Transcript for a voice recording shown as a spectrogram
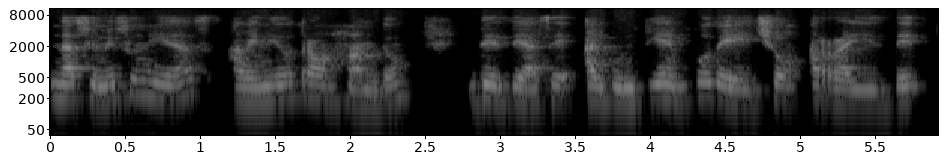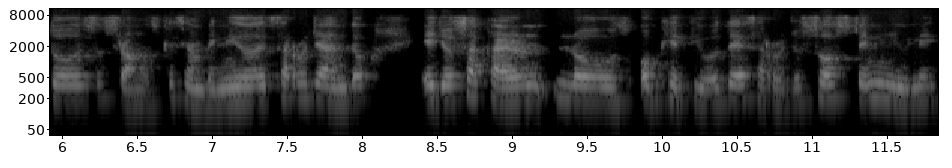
Naciones Unidas ha venido trabajando desde hace algún tiempo. De hecho, a raíz de todos esos trabajos que se han venido desarrollando, ellos sacaron los Objetivos de Desarrollo Sostenible,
